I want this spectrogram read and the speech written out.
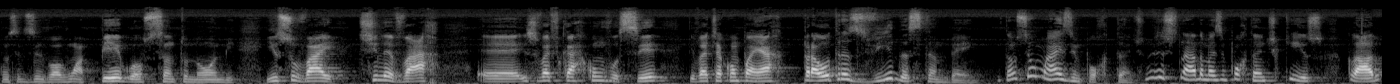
quando você desenvolve um apego ao santo nome, isso vai te levar, é, isso vai ficar com você e vai te acompanhar para outras vidas também. Então isso é o mais importante. Não existe nada mais importante que isso. Claro,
